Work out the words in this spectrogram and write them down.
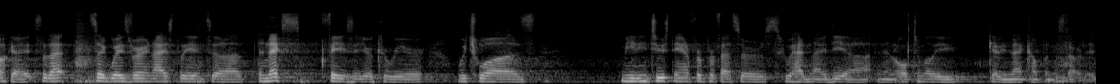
Okay, so that segues very nicely into the next phase of your career, which was meeting two Stanford professors who had an idea and then ultimately getting that company started.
